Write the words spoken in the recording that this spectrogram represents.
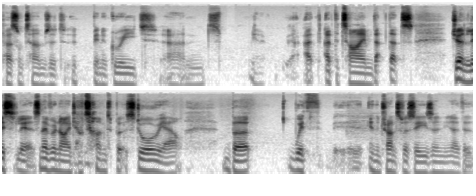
personal terms had, had been agreed, and you know, at at the time that that's journalistically it's never an ideal time to put a story out, but with in the transfer season, you know, the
